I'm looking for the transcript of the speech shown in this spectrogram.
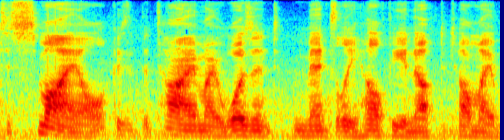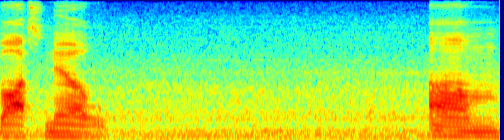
to smile because at the time I wasn't mentally healthy enough to tell my boss no. Um,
